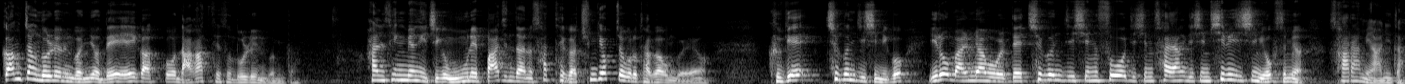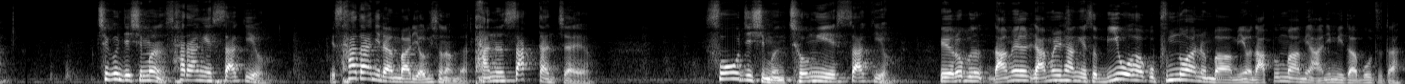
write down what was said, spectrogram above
깜짝 놀라는 건요. 내 애 같고 나 같아서 놀라는 겁니다. 한 생명이 지금 우물에 빠진다는 사태가 충격적으로 다가온 거예요. 그게 측은지심이고 이로 말미암아 볼 때 측은지심, 수호지심, 사양지심, 시비지심이 없으면 사람이 아니다. 측은지심은 사랑의 싹이요. 사단이란 말이 여기서 나옵니다. 단은 싹 단자예요. 수호지심은 정의의 싹이요. 여러분 남을, 남을 향해서 미워하고 분노하는 마음이요. 나쁜 마음이 아닙니다. 모두 다.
